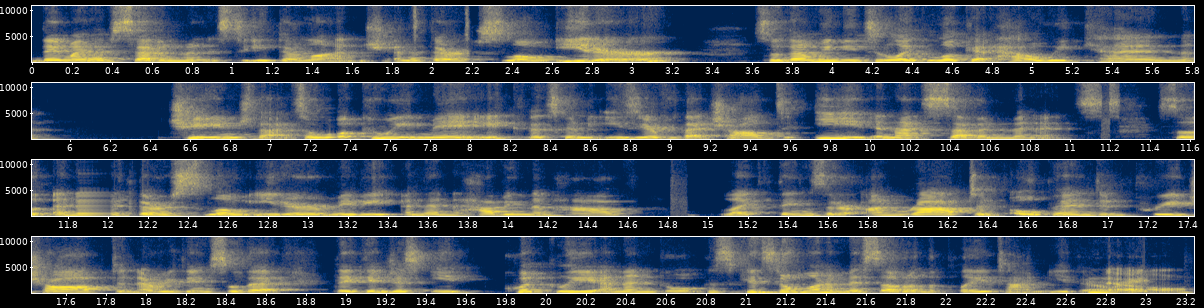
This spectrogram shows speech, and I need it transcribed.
they might have seven minutes to eat their lunch. And if they're a slow eater, so then we need to like look at how we can change that. So what can we make that's going to be easier for that child to eat in that seven minutes? So, and if they're a slow eater, maybe, and then having them have like things that are unwrapped and opened and pre-chopped and everything so that they can just eat quickly and then go because kids don't want to miss out on the playtime either, no. right?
